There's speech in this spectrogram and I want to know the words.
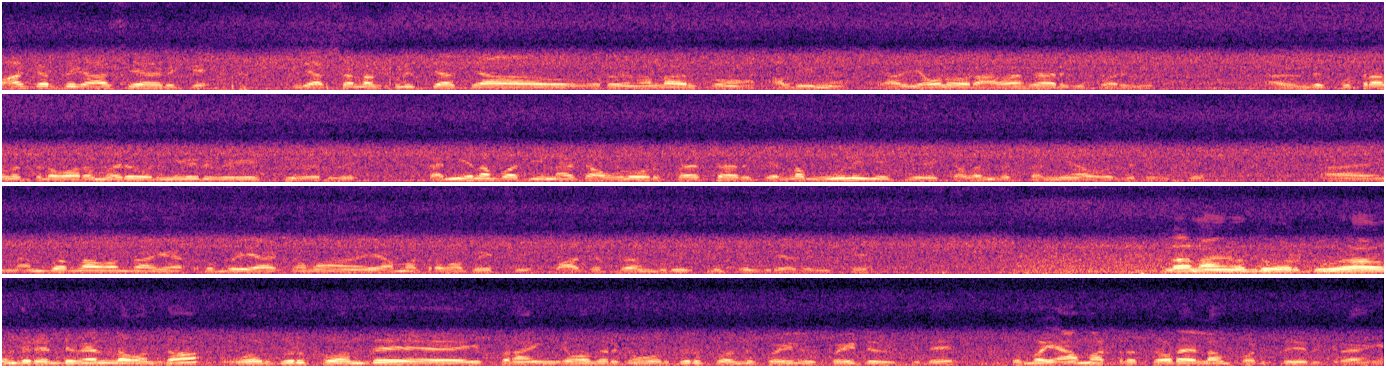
பார்க்கறதுக்கு ஆசையாக இருக்குது இந்த இடத்தெல்லாம் குளித்தா தே ஒரு நல்லாயிருக்கும் அப்படின்னு. அது எவ்வளோ ஒரு அழகாக இருக்குது பாருங்கள் அது வந்து குற்றாலத்தில் வர மாதிரி ஒரு நீர் வீழ்ச்சி வருது. தண்ணியெல்லாம் பார்த்தீங்கன்னாக்கா அவ்வளோ ஒரு ஃப்ரெஷ்ஷாக இருக்குது எல்லாம் மூலிகைக்கு கலந்து தண்ணியாக வந்துட்டு இருக்குது நண்பர்லாம் வந்தாங்க. ரொம்ப ஏக்கமாக ஏமாற்றமாக போயிடுச்சு. பார்க்கறது தான் முடியும் குளிக்க முடியாதுன்ட்டு. எல்லாம் நாங்கள் வந்து ஒரு டூராக வந்து ரெண்டு வேளில் வந்தோம். ஒரு குரூப் வந்து இப்போ நான் இங்கே வந்திருக்கோம் ஒரு குரூப் வந்து கோயிலுக்கு போயிட்டு இருக்குது. ரொம்ப ஏமாற்றத்தோடு எல்லாம் படுத்து இருக்கிறாங்க.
